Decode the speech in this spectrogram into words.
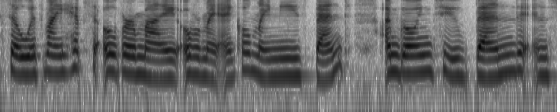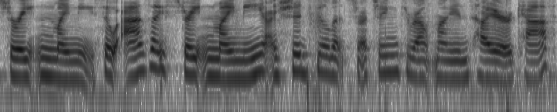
So with my hips over my over my ankle, my knees bent, I'm going to bend and straighten my knee. So as I straighten my knee, I should feel that stretching throughout my entire calf.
